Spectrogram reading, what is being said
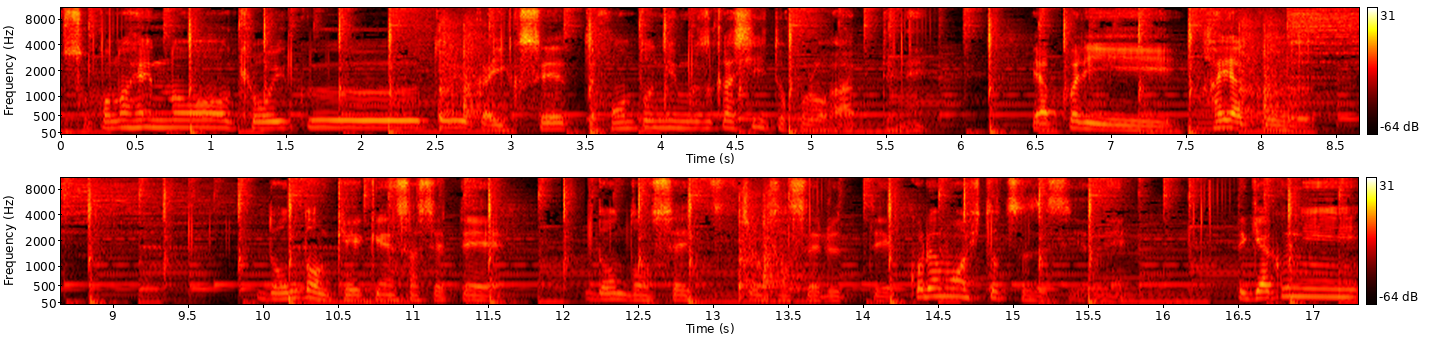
そこの辺の教育というか育成って本当に難しいところがあってねやっぱり早くどんどん経験させてどんどん成長させるってこれも一つですよね。で逆に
